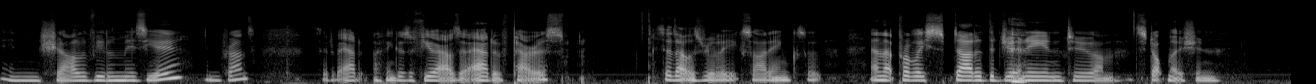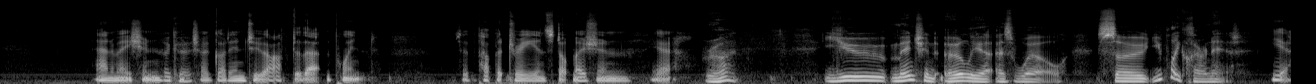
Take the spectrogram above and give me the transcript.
in Charleville-Mézières in France. Sort of out, I think it was a few hours out of Paris. So that was really exciting. So, and that probably started the journey into um, stop motion animation, Okay. which I got into after that point. Puppetry and stop motion, yeah. Right. You mentioned earlier as well. So you play clarinet. Yeah.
